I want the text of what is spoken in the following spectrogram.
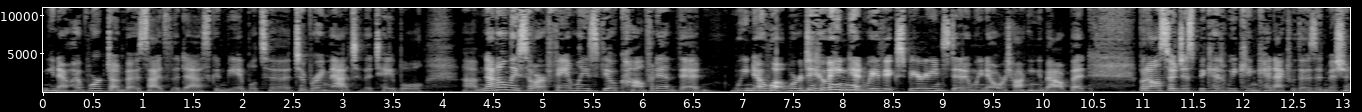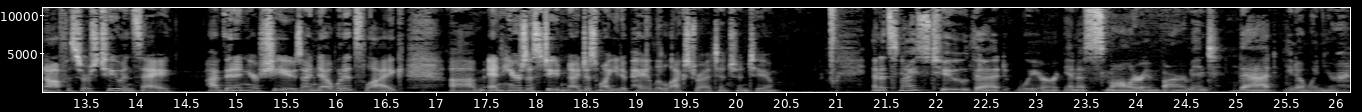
you know have worked on both sides of the desk and be able to to bring that to the table. Um, not only so our families feel confident that we know what we're doing and we've experienced it and we know what we're talking about, but but also just because we can connect with those admission officers too and say, I've been in your shoes. I know what it's like. Um, and here's a student I just want you to pay a little extra attention to. And it's nice too that we're in a smaller environment that, you know, when your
